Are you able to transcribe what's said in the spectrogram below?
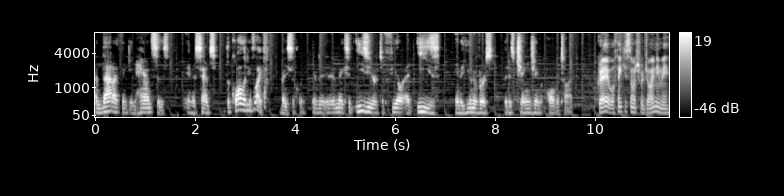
And that I think enhances, in a sense, the quality of life, basically. It, it makes it easier to feel at ease in a universe that is changing all the time. Great. Well, thank you so much for joining me.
